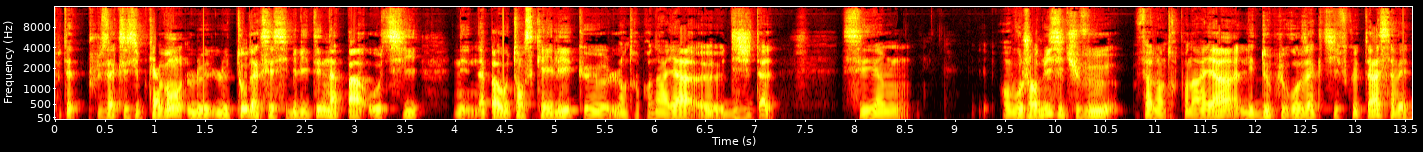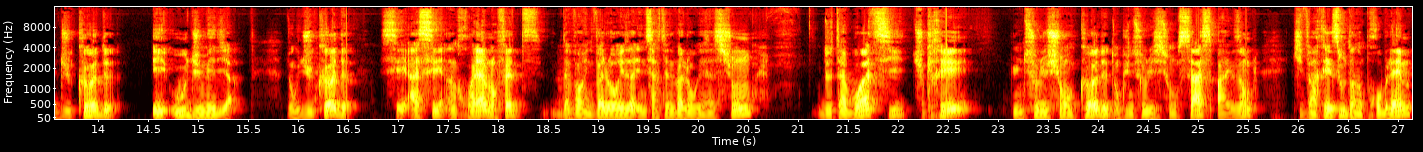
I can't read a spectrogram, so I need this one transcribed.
peut-être plus accessible qu'avant, le, taux d'accessibilité n'a pas aussi n'a pas autant scalé que l'entrepreneuriat euh, digital. C'est aujourd'hui si tu veux faire de l'entrepreneuriat, les deux plus gros actifs que tu as, ça va être du code et ou du média. Donc du code, c'est assez incroyable en fait d'avoir une une certaine valorisation de ta boîte si tu crées une solution en code, donc une solution SaaS par exemple, qui va résoudre un problème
